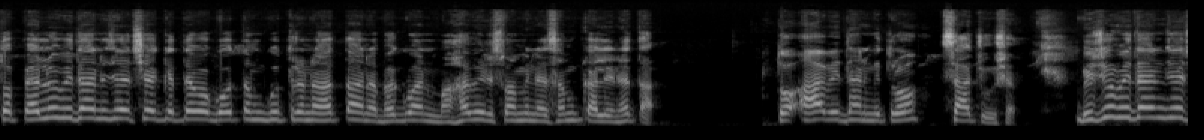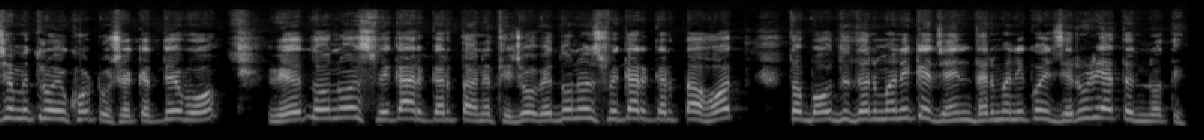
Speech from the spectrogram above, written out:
તો પહેલું વિધાન જે છે કે તેઓ ગૌતમ ગુત્રના હતા અને ભગવાન મહાવીર સ્વામીને સમકાલીન હતા. તો આ વિધાન મિત્રો સાચું છે. બીજું વિધાન જે છે મિત્રો એ ખોટું છે કે તેઓ વેદોનો સ્વીકાર કરતા નથી. જો વેદોનો સ્વીકાર કરતા હોત તો બૌદ્ધ ધર્મની કે જૈન ધર્મની કોઈ જરૂરિયાત જ નહોતી.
